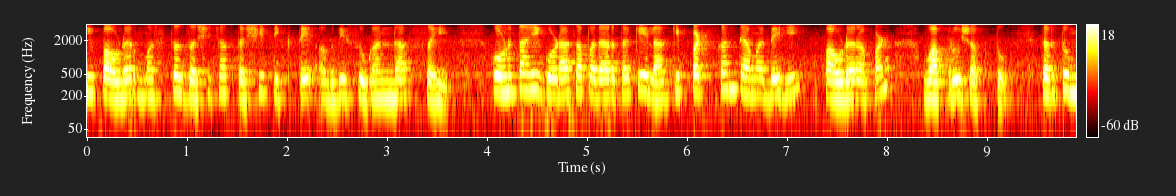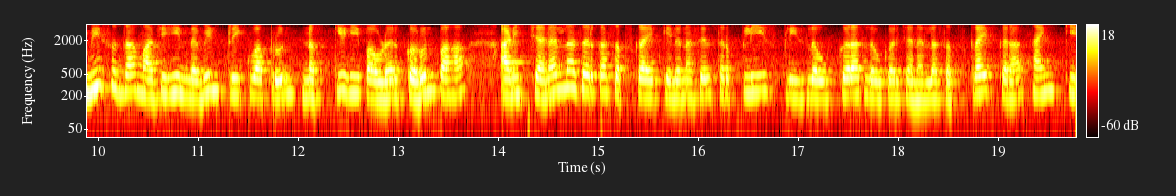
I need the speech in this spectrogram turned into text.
ही पावडर मस्त जशीच्या तशी टिकते अगदी सुगंधासहित कोणताही गोडाचा पदार्थ केला की पटकन त्यामध्ये ही पावडर आपण वापरू शकतो. तर तुम्हीसुद्धा माझी ही नवीन ट्रिक वापरून नक्की ही पावडर करून पहा. आणि चॅनलला जर का सबस्क्राईब केलं नसेल तर प्लीज प्लीज लवकरात लवकर चॅनलला सबस्क्राईब करा. थँक्यू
